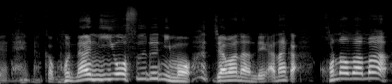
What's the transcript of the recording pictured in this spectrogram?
やね、なんかもう何をするにも邪魔なんで、あ、なんかこのまま、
